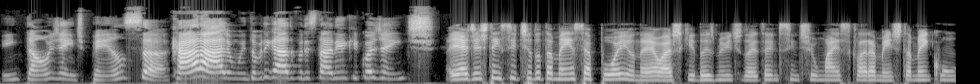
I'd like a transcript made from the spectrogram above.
Então, gente, pensa. Caralho, muito obrigada por estarem aqui com a gente. E a gente tem sentido também esse apoio, né? Eu acho que 2022 a gente sentiu mais claramente também com,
